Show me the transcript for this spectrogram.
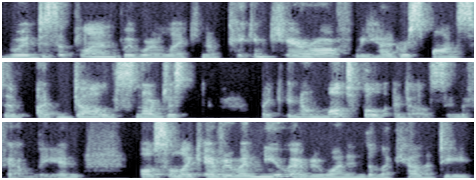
were disciplined we were like you know taken care of we had responsive adults not just like you know multiple adults in the family and also like everyone knew everyone in the locality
